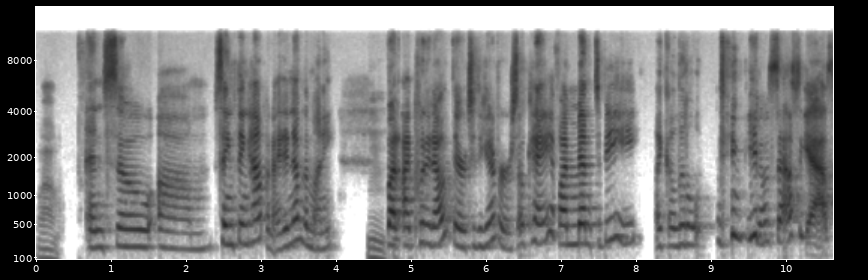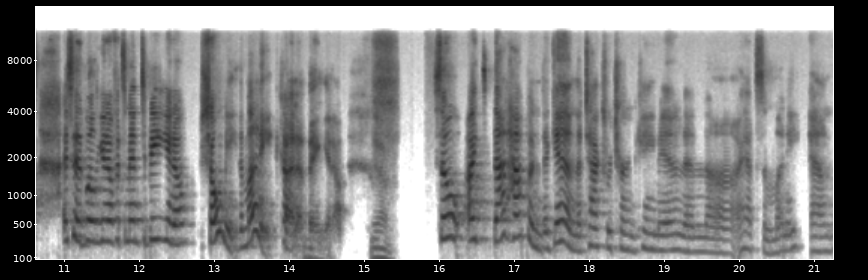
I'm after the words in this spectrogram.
Wow. And so um, same thing happened. I didn't have the money, Mm. but I put it out there to the universe. Okay, if I'm meant to be like a little, you know, sassy ass, I said, well, you know, if it's meant to be, you know, show me the money kind of thing, you know. Yeah. So I that happened again. The tax return came in, and uh, I had some money, and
